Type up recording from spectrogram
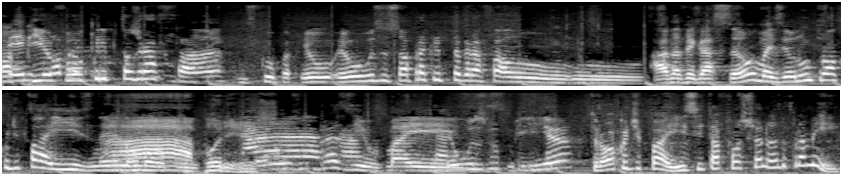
a VPN Pia só pra criptografar. Desculpa, eu, eu uso só pra criptografar o, o- a navegação, mas eu não troco de país, né? Ah, normalmente. por isso. Eu uso no Brasil, mas eu uso Pia, troco de país e tá funcionando pra mim.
